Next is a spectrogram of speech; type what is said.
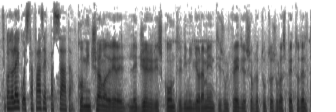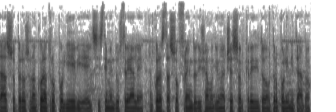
Secondo lei questa fase è passata? Cominciamo ad avere leggeri riscontri di miglioramenti sul credito e soprattutto sull'aspetto del tasso, però sono ancora troppo lievi e il sistema industriale ancora sta soffrendo diciamo, di un accesso al credito troppo limitato.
